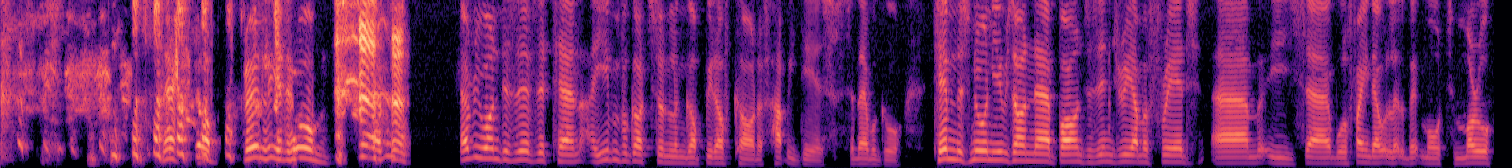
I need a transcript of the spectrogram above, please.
Next up, Burnley at home. Every, everyone deserves a 10. I even forgot Sunderland got beat off Cardiff. Happy days. So there we go. Tim, there's no news on uh, Barnes' injury, I'm afraid. Um, he's uh, we'll find out a little bit more tomorrow.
